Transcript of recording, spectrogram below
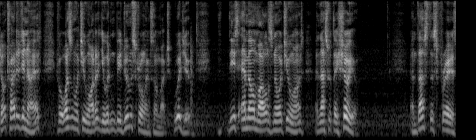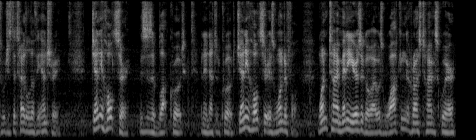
Don't try to deny it. If it wasn't what you wanted, you wouldn't be doom scrolling so much, would you? These ML models know what you want, and that's what they show you. And thus, this phrase, which is the title of the entry Jenny Holzer, this is a block quote, an indented quote. Jenny Holzer is wonderful. One time, many years ago, I was walking across Times Square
